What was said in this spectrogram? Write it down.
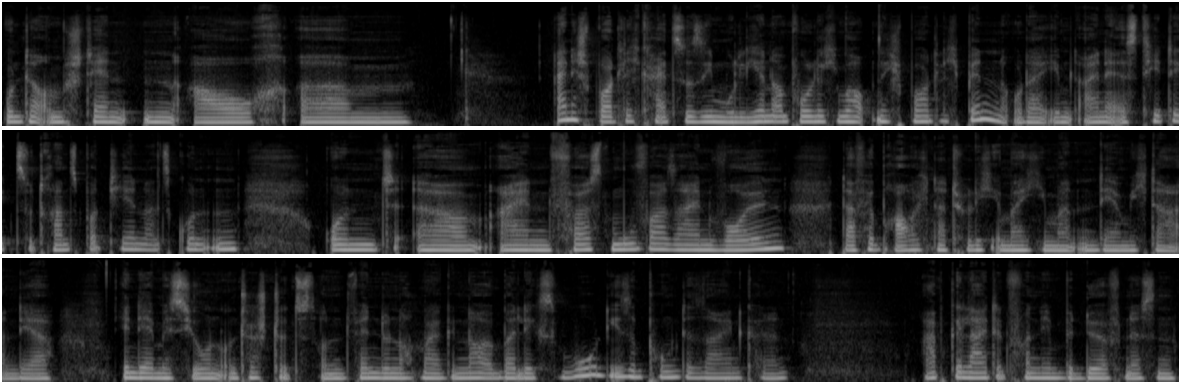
unter Umständen auch ähm, eine Sportlichkeit zu simulieren, obwohl ich überhaupt nicht sportlich bin oder eben eine Ästhetik zu transportieren als Kunden und ähm, ein First Mover sein wollen. Dafür brauche ich natürlich immer jemanden, der mich da an der in der Mission unterstützt. Und wenn du noch mal genau überlegst, wo diese Punkte sein können, abgeleitet von den Bedürfnissen,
